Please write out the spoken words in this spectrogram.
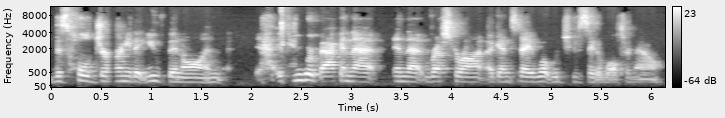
this whole journey that you've been on. If you were back in that in that restaurant again today, what would you say to Walter now?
